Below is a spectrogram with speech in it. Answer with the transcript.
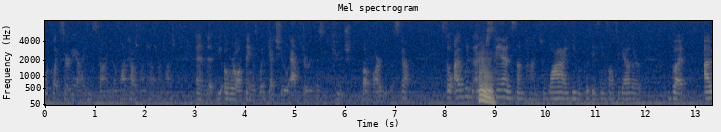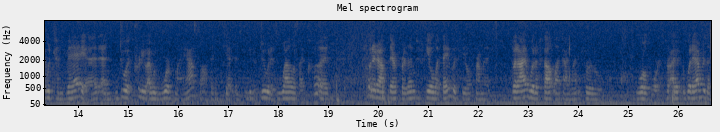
work like Sergei Eisenstein, you know, montage, montage, montage, and that the overall thing is what gets you after this huge bombardment of stuff. So I wouldn't Hmm. understand sometimes why he would put these things all together, but I would convey it and do it pretty. I would work my ass off and get as, you know do it as well as I could, put it out there for them to feel what they would feel from it. But I would have felt like I went through World War Three, I, whatever the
